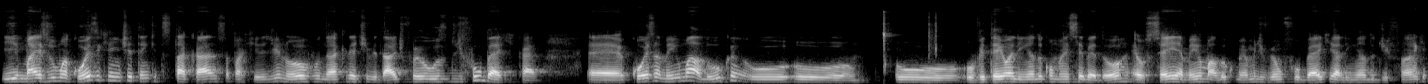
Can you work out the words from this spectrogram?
E mais uma coisa que a gente tem que destacar nessa partida, de novo, na criatividade, foi o uso de fullback, cara. É, coisa meio maluca, o, o, o, o Viteu alinhando como recebedor, eu sei, é meio maluco mesmo de ver um fullback alinhando de funk,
